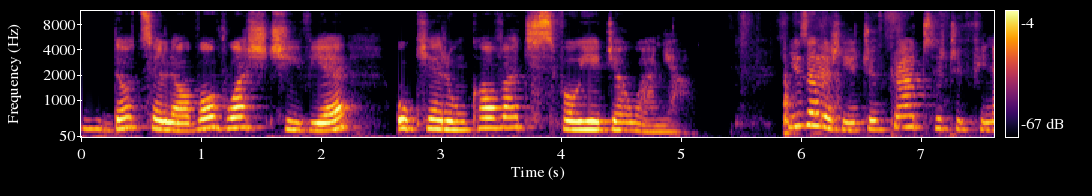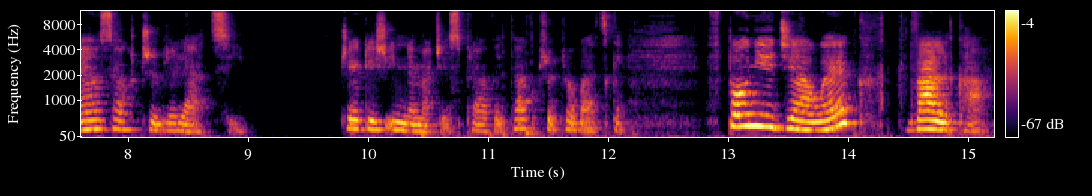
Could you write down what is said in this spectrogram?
docelowo, właściwie ukierunkować swoje działania. Niezależnie czy w pracy, czy w finansach, czy w relacji. Czy jakieś inne macie sprawy, tak? Przeprowadzkę. W poniedziałek walka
